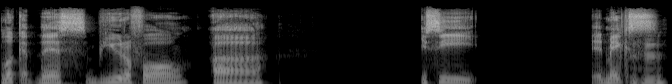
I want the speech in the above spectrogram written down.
Look at this beautiful. uh You see, it makes Mhm.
